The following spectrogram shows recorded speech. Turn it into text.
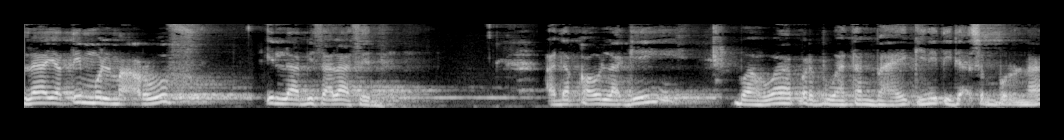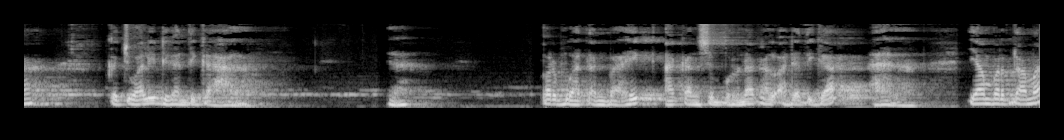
la yatimul ma'ruf illa bithalathin. Ada kaul lagi bahwa perbuatan baik ini tidak sempurna kecuali dengan tiga hal. Ya. Perbuatan baik akan sempurna kalau ada tiga hal. Yang pertama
